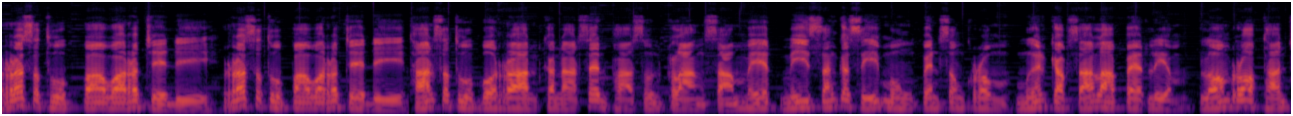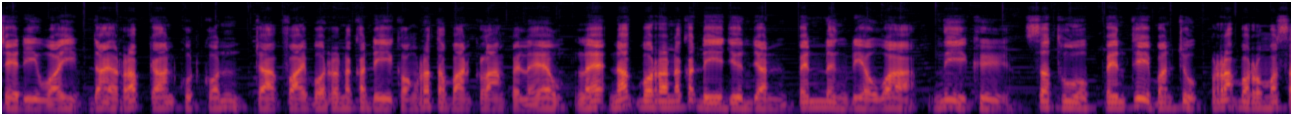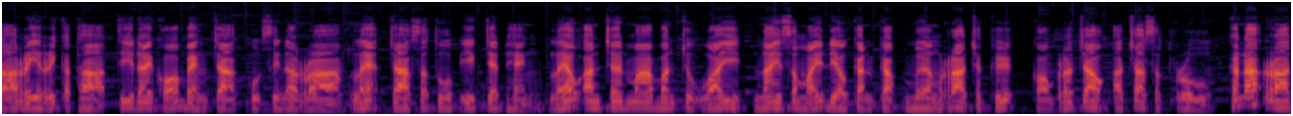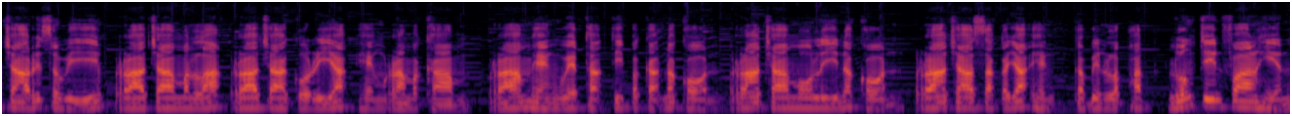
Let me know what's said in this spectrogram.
พระสถูปปาวารเจดีพระสถูปปาวารเจดีฐานสถูปโบราณขนาดเส้นผ่าศูนย์กลาง 3 เมตร มีสังกะสีมุงเป็นทรงกลมเหมือนกับศาลาแปดเหลี่ยม ล้อมรอบฐานเจดีย์ไว้ ได้รับการขุดค้นจากฝ่ายโบราณคดีของรัฐบาลกลางไปแล้ว และนักโบราณคดียืนยันเป็นหนึ่งเดียวว่า นี่คือ สถูปเป็นที่บรรจุพระบรมสารีริกธาตุที่ได้ขอแบ่งจากกุสินาราและจากสถูปอีกเจ็ดแห่ง แล้วอัญเชิญมาบรรจุไว้ในสมัยเดียวกันกับเมืองราชคฤห์ ของพระเจ้าอาชาติศัตรู คณะราชาริศวี ราชามัลละ ราชาโกริยะแห่งรามคามรามแห่งเวททิปกะนคร ราชาโมลีนคร ราชาสักยะแห่งกบิลพัทหลวงจีนฟาเหียน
